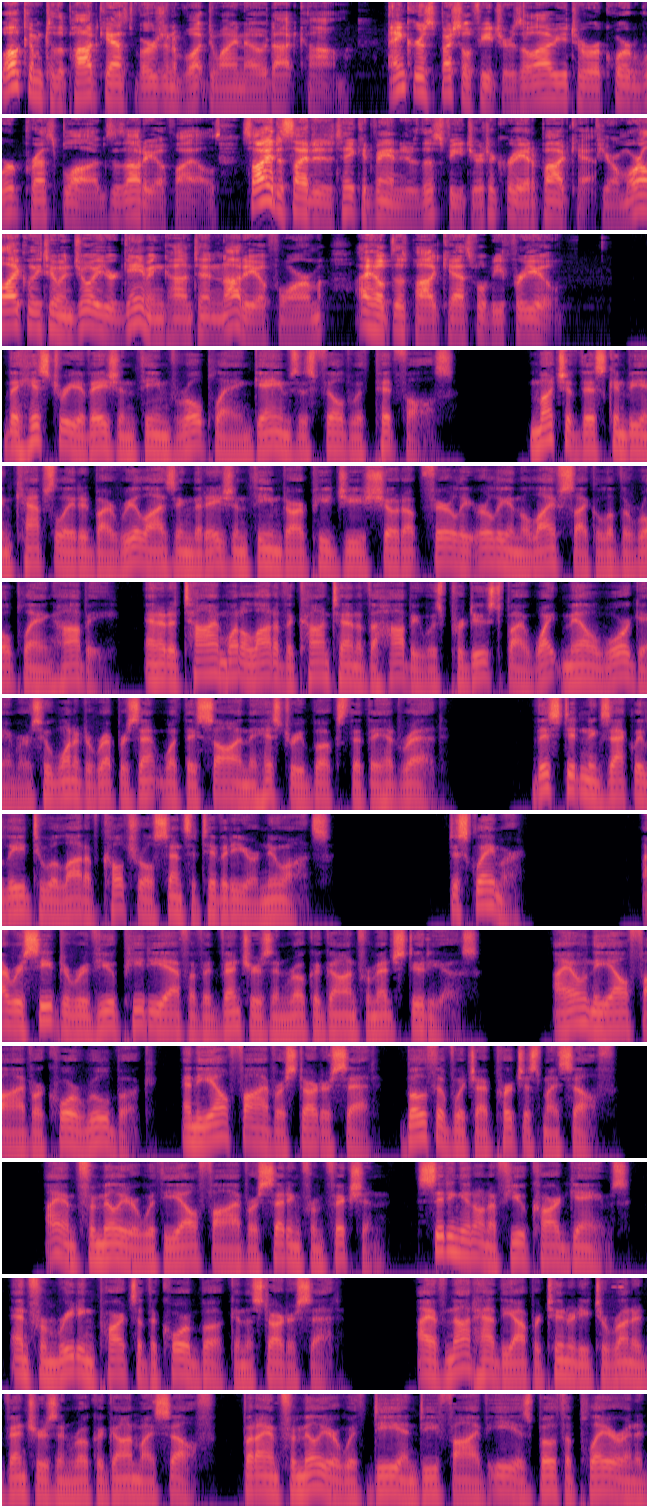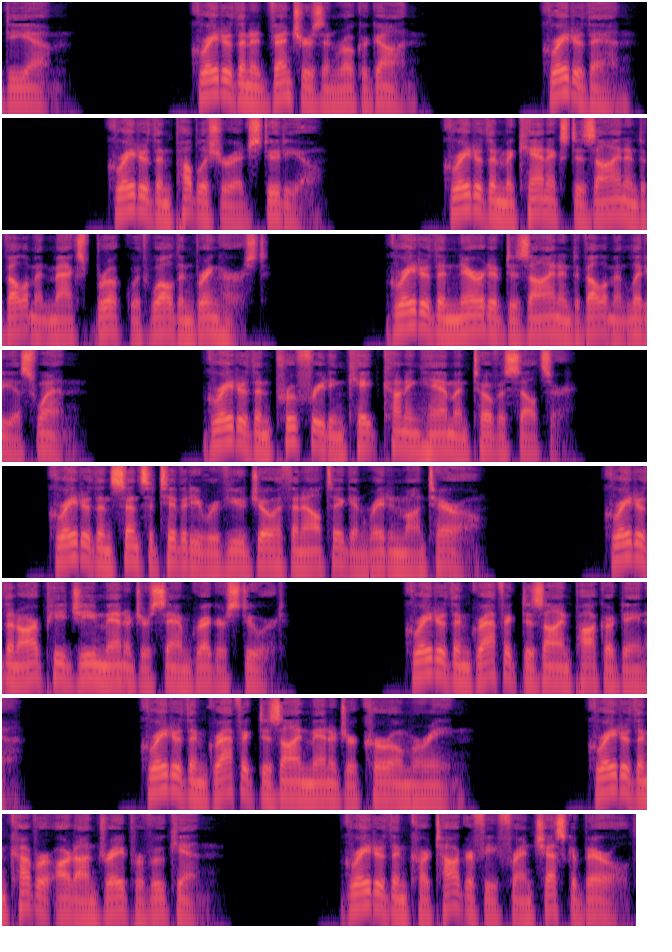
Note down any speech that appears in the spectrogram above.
Welcome to the podcast version of WhatDoIKnow.com. Anchor's special features allow you to record WordPress blogs as audio files, so I decided to take advantage of this feature to create a podcast. If you're more likely to enjoy your gaming content in audio form, I hope this podcast will be for you. The history of Asian themed role playing games is filled with pitfalls. Much of this can be encapsulated by realizing that Asian themed RPGs showed up fairly early in the life cycle of the role playing hobby and at a time when a lot of the content of the hobby was produced by white male wargamers who wanted to represent what they saw in the history books that they had read. This didn't exactly lead to a lot of cultural sensitivity or nuance. Disclaimer I received a review PDF of Adventures in Rokugan from Edge Studios. I own the L5R core rulebook, and the L5R starter set, both of which I purchased myself. I am familiar with the L5R setting from fiction, sitting in on a few card games, and from reading parts of the core book and the starter set. I have not had the opportunity to run adventures in Rokugan myself, but I am familiar with D&D 5e as both a player and a DM. Greater than Adventures in Rokugan. Greater than. Greater than Publisher Edge Studio. Greater than Mechanics Design and Development Max Brook with Weldon Bringhurst. Greater than Narrative Design and Development Lydia Swen. Greater than proofreading Kate Cunningham and Tova Seltzer. Greater than sensitivity review Jonathan Altig and Raiden Montero. Greater than RPG manager Sam Gregor Stewart. Greater than graphic design Paco Dana. Greater than graphic design manager Kuro Marine. Greater than cover art Andre Pervukin. Greater than cartography Francesca Barold.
